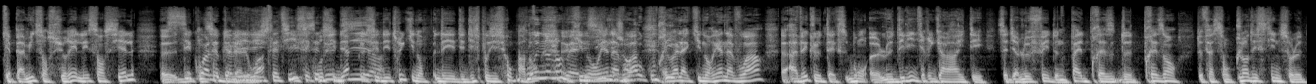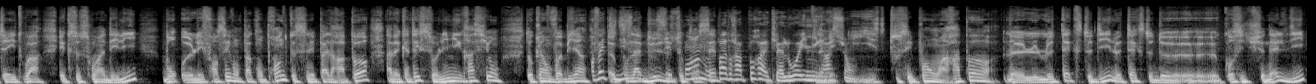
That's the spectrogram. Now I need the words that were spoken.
qui a permis de censurer l'essentiel euh, des quoi, concepts de la loi. C'est considère que dire- c'est des trucs qui n'ont des, des dispositions pardon Oui, non, non, euh, qui n'ont rien à voir euh, voilà qui n'ont rien à voir euh, avec le texte. Bon, euh, le délit d'irrégularité, c'est-à-dire le fait de ne pas être prés- de- présent de façon clandestine sur le territoire et que ce soit un délit, bon, euh, les Français vont pas comprendre que ce n'est pas de rapport avec un texte sur l'immigration. Donc là, on voit bien En fait, euh, qu'on abuse de ce points concept. pas de rapport avec la loi immigration. Non, mais il- tous ces points ont un rapport. Le, le- le texte dit, le texte de euh, constitutionnel dit,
